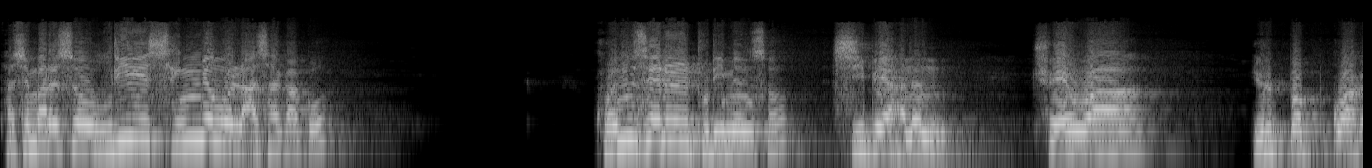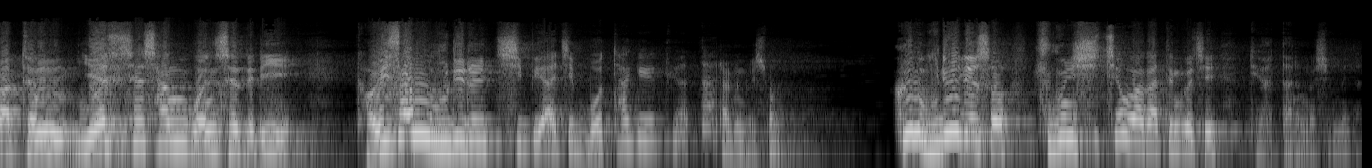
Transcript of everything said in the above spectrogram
다시 말해서 우리의 생명을 앗아가고 권세를 부리면서 지배하는 죄와 율법과 같은 옛 세상 권세들이 더 이상 우리를 지배하지 못하게 되었다라는 것입니다. 그건 우리에 대해서 죽은 시체와 같은 것이 되었다는 것입니다.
